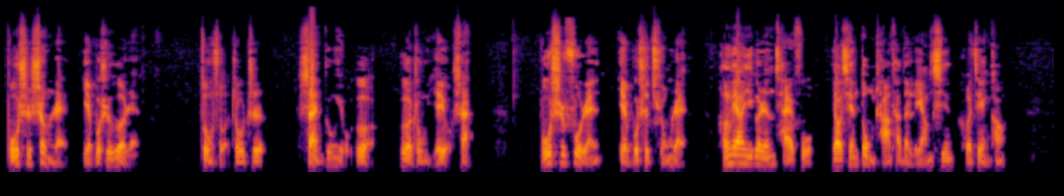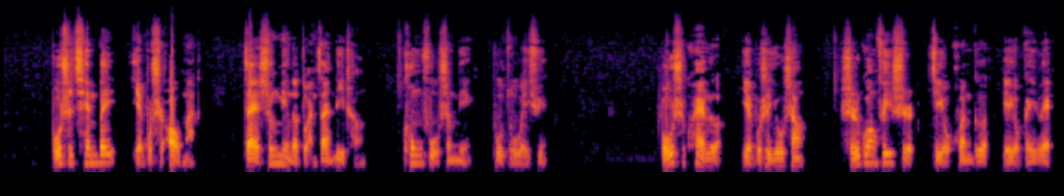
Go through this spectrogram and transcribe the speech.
不是圣人，也不是恶人。众所周知，善中有恶，恶中也有善。不是富人，也不是穷人。衡量一个人财富，要先洞察他的良心和健康。不是谦卑，也不是傲慢。在生命的短暂历程，空负生命不足为训。不是快乐，也不是忧伤。时光飞逝，既有欢歌，也有悲泪。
